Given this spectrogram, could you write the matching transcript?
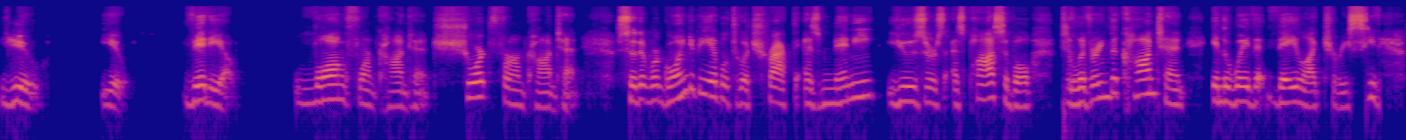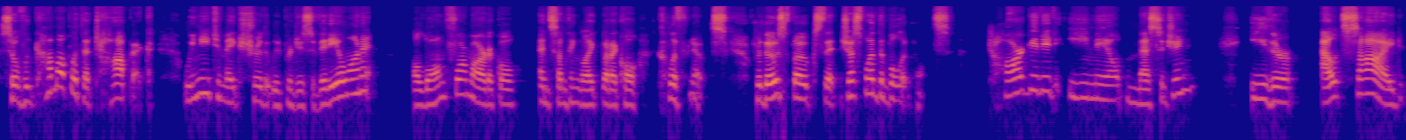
you, you, video, long form content, short form content, so that we're going to be able to attract as many users as possible, delivering the content in the way that they like to receive. So if we come up with a topic, we need to make sure that we produce a video on it, a long form article, and something like what I call cliff notes for those folks that just want the bullet points. Targeted email messaging, either outside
